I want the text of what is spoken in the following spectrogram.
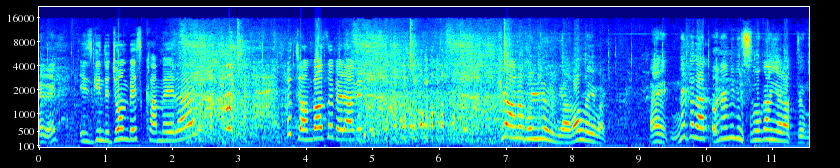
Evet. İzgindi Combes kamera. Cambazla beraberiz. Şu ana bayılıyorum ya vallahi bak. Yani ne kadar önemli bir slogan yarattığımı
